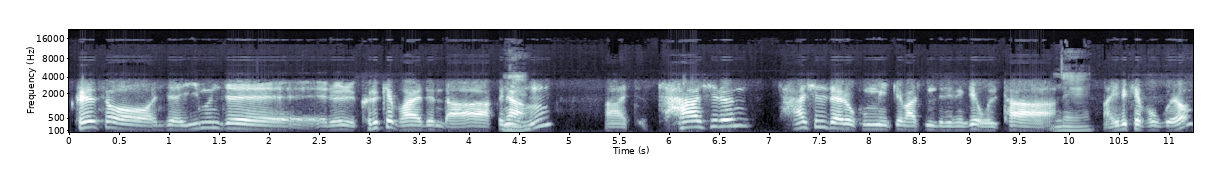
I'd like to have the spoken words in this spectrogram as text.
그래서 이제 이 문제를 그렇게 봐야 된다. 그냥 아, 사실은 사실대로 국민께 말씀드리는 게 옳다. 네. 아, 이렇게 보고요.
